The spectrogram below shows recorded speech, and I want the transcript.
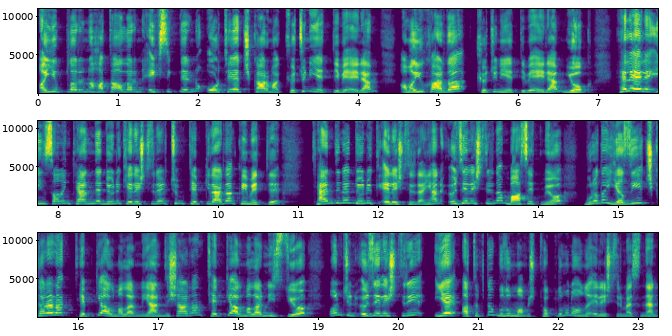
ayıplarını, hatalarını, eksiklerini ortaya çıkarmak. Kötü niyetli bir eylem ama yukarıda kötü niyetli bir eylem yok. Hele hele insanın kendine dönük eleştirileri tüm tepkilerden kıymetli kendine dönük eleştiriden yani öz eleştiriden bahsetmiyor. Burada yazıyı çıkararak tepki almalarını yani dışarıdan tepki almalarını istiyor. Onun için öz eleştiriye atıfta bulunmamış. Toplumun onu eleştirmesinden,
